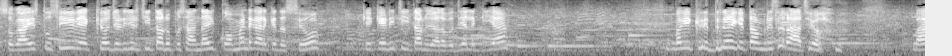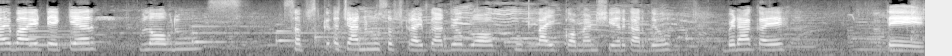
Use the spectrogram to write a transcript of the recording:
ਸੋ ਗਾਇਸ ਤੁਸੀਂ ਵੀ ਵੇਖਿਓ ਜਿਹੜੀ ਜਿਹੜੀ ਚੀਜ਼ ਤੁਹਾਨੂੰ ਪਸੰਦ ਆਈ ਕਮੈਂਟ ਕਰਕੇ ਦੱਸਿਓ ਕਿ ਕਿਹੜੀ ਚੀਜ਼ ਤੁਹਾਨੂੰ ਜ਼ਿਆਦਾ ਵਧੀਆ ਲੱਗੀ ਆ। ਬਾਕੀ ਖਰੀਦਣੇ ਕਿ ਤਾਂ ਅੰਮ੍ਰਿਤਸਰ ਆ ਜਿਓ। Bye bye take care vlog ਨੂੰ ਸਬਸਕ੍ਰਾਈਬ ਚੈਨਲ ਨੂੰ ਸਬਸਕ੍ਰਾਈਬ ਕਰ ਦਿਓ। ਵਲੌਗ ਨੂੰ ਲਾਈਕ ਕਮੈਂਟ ਸ਼ੇਅਰ ਕਰ ਦਿਓ। ਬਿਨਾਂ ਕਹੇ ਤੇ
